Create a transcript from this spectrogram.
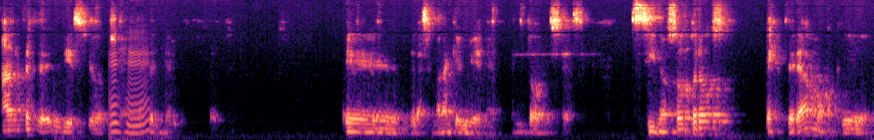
antes del 18, eh, de la semana que viene. Entonces, si nosotros esperamos que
